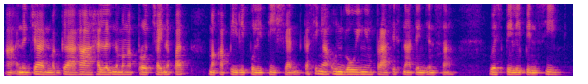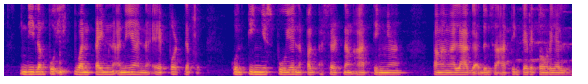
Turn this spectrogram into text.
ano dyan, maghahalal uh, ng mga pro-China pa makapili politician. Kasi nga ongoing yung process natin dyan sa West Philippine Sea. Hindi lang po one time na ano yan, na effort. The, continuous po yan na pag-assert ng ating uh, pangangalaga doon sa ating territorial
